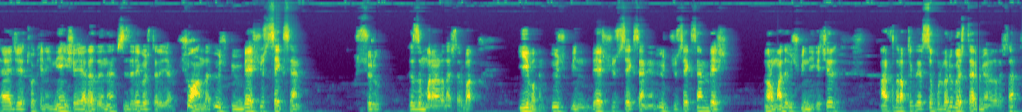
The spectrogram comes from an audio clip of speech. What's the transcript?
EC token'in ne işe yaradığını sizlere göstereceğim. Şu anda 3580 sürü hızım var arkadaşlar. Bak iyi bakın 3580 yani 385 normalde 3000 diye geçiyor. Arka taraftakileri sıfırları göstermiyor arkadaşlar.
